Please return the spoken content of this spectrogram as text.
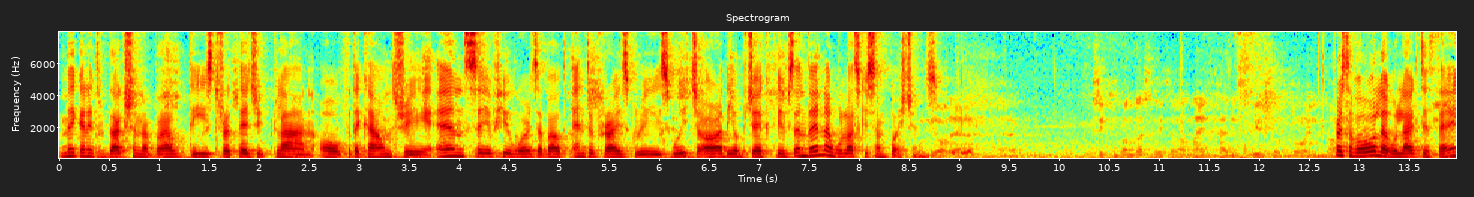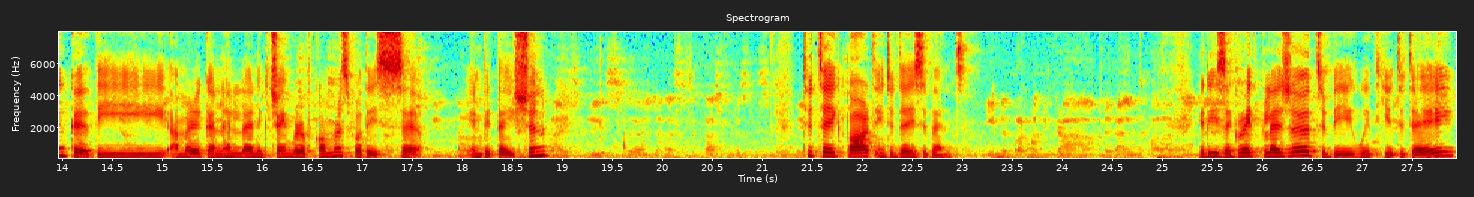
make an introduction about the strategic plan of the country and say a few words about Enterprise Greece, which are the objectives, and then I will ask you some questions. First of all, I would like to thank uh, the American Hellenic Chamber of Commerce for this uh, invitation to take part in today's event. It is a great pleasure to be with you today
